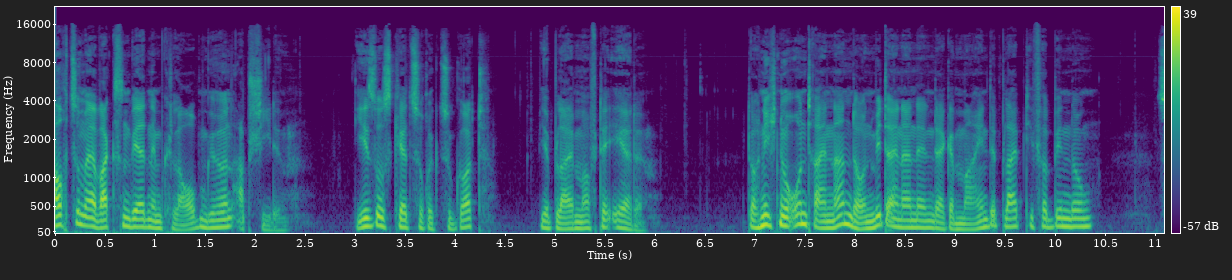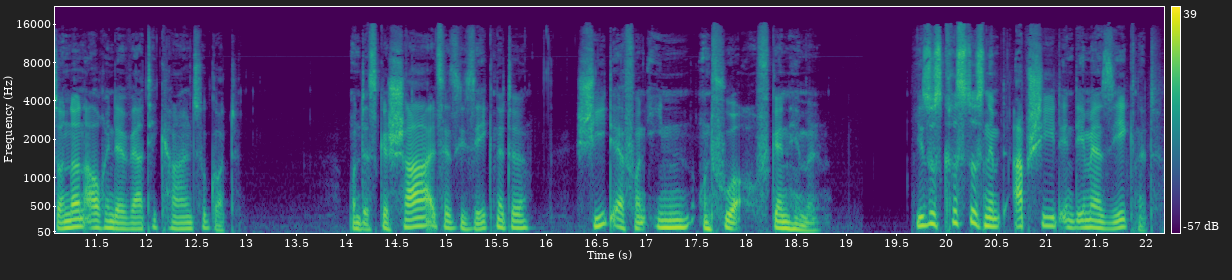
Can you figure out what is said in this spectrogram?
Auch zum Erwachsenwerden im Glauben gehören Abschiede. Jesus kehrt zurück zu Gott, wir bleiben auf der Erde. Doch nicht nur untereinander und miteinander in der Gemeinde bleibt die Verbindung, sondern auch in der Vertikalen zu Gott. Und es geschah, als er sie segnete, schied er von ihnen und fuhr auf gen Himmel. Jesus Christus nimmt Abschied, indem er segnet.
